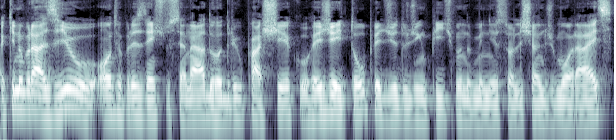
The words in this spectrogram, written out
Aqui no Brasil, ontem o presidente do Senado, Rodrigo Pacheco, rejeitou o pedido de impeachment do ministro Alexandre de Moraes,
